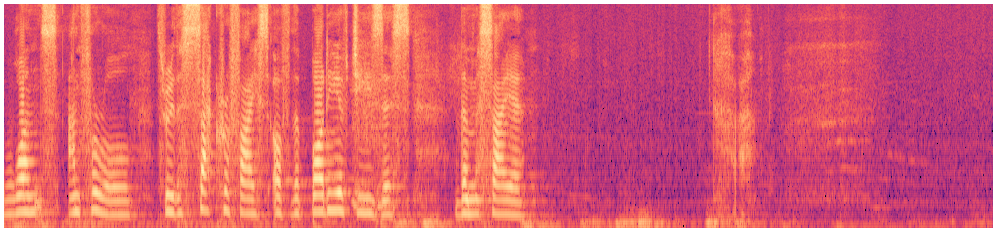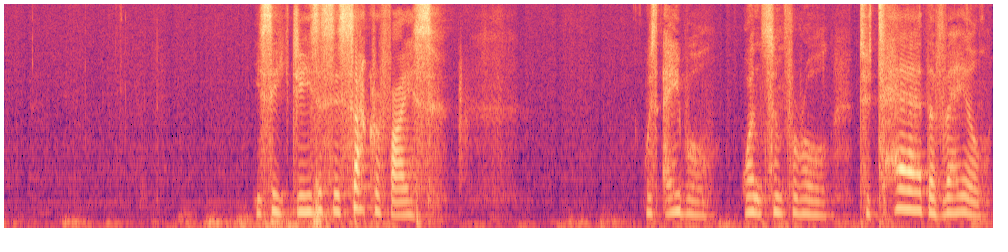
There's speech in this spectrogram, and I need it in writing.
once and for all through the sacrifice of the body of Jesus, the Messiah. You see, Jesus' sacrifice was able, once and for all, to tear the veil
